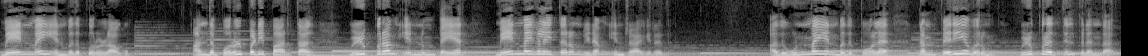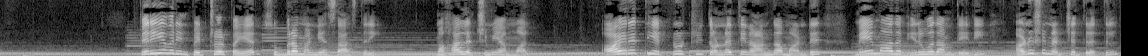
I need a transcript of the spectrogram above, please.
மேன்மை என்பது பொருளாகும். அந்த பொருள்படி பார்த்தால் விழுப்புரம் என்னும் பெயர் மேன்மைகளை தரும் இடம் என்றாகிறது. அது உண்மை என்பது போல நம் பெரியவரும் விழுப்புரத்தில் பிறந்தார். பெரியவரின் பெற்றோர் பெயர் சுப்பிரமணிய சாஸ்திரி மகாலட்சுமி அம்மாள். ஆயிரத்தி எட்நூற்றி தொண்ணூத்தி நான்காம் ஆண்டு மே மாதம் இருபதாம் தேதி அனுஷ நட்சத்திரத்தில்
